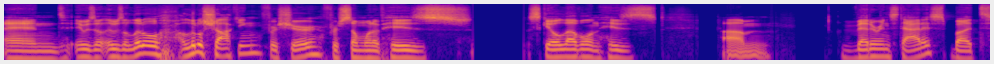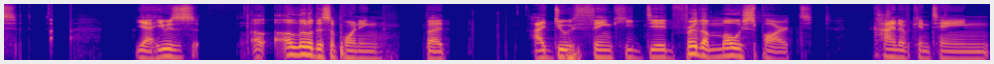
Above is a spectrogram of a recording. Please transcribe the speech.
and it was a, it was a little a little shocking for sure for someone of his skill level and his um veteran status, but yeah, he was a, a little disappointing, but I do think he did, for the most part, kind of contain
